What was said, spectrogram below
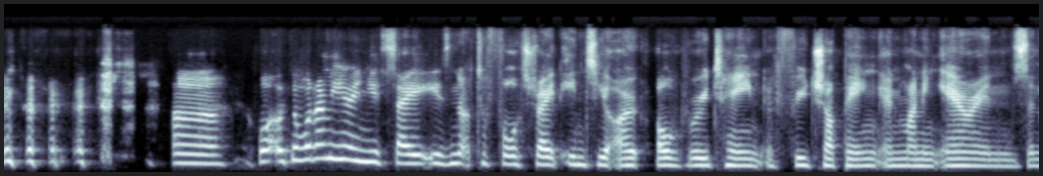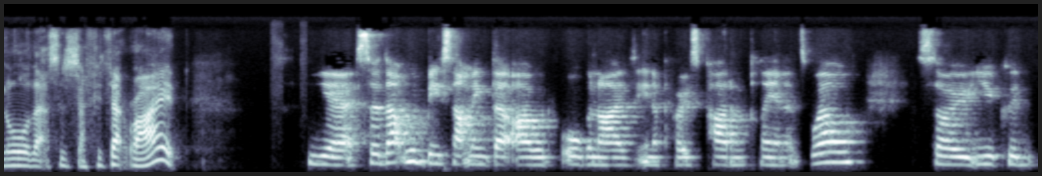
uh, well, so what I'm hearing you say is not to fall straight into your old routine of food shopping and running errands and all that sort of stuff. Is that right? Yeah, so that would be something that I would organize in a postpartum plan as well. So you could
